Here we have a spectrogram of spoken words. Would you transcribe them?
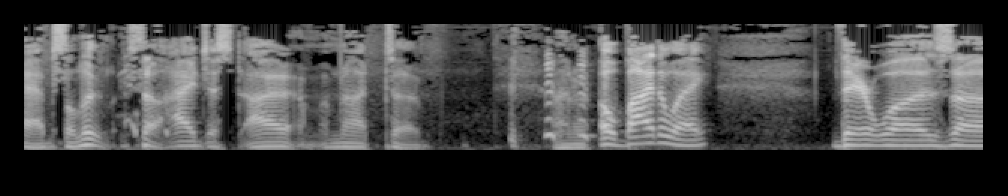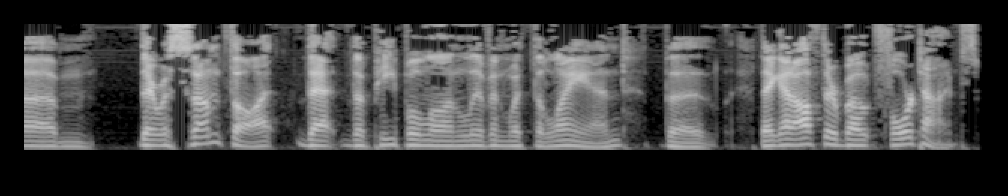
absolutely. So I just I I'm not. Uh, I don't. Oh, by the way, there was um, there was some thought that the people on Living with the Land the they got off their boat four times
